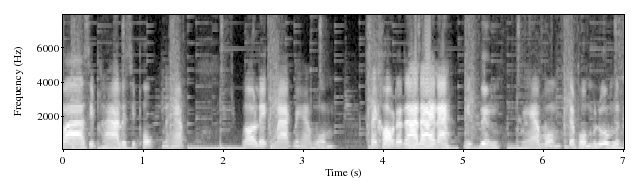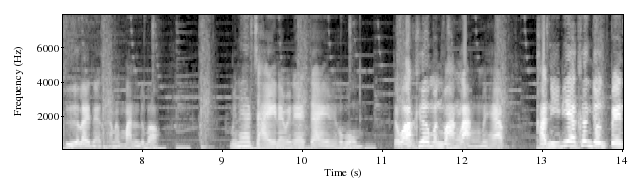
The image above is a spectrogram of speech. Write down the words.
ว่า 15 หรือ 16 นะครับล้อเล็กมากนะครับผมใส่ของด้านหน้าได้นะ นิดนึงนะครับผม แต่ผมไม่รู้มันคืออะไรเนี่ยถังน้ำมันหรือเปล่า ไม่แน่ใจนะไม่แน่ใจนะครับผม แต่ว่าเครื่องมันวางหลังนะครับคันนี้เนี่ยเครื่องยนต์เป็น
